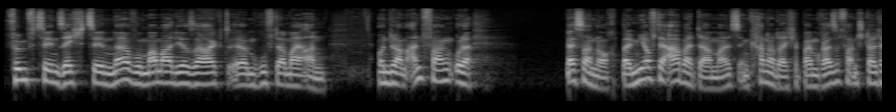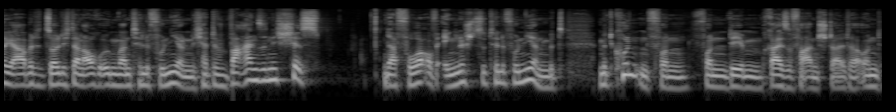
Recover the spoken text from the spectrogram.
15, 16, ne, wo Mama dir sagt, ähm, ruf da mal an. Und du am Anfang, oder besser noch, bei mir auf der Arbeit damals in Kanada, ich habe beim Reiseveranstalter gearbeitet, sollte ich dann auch irgendwann telefonieren. Und ich hatte wahnsinnig Schiss davor, auf Englisch zu telefonieren mit, mit Kunden von, von dem Reiseveranstalter. Und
